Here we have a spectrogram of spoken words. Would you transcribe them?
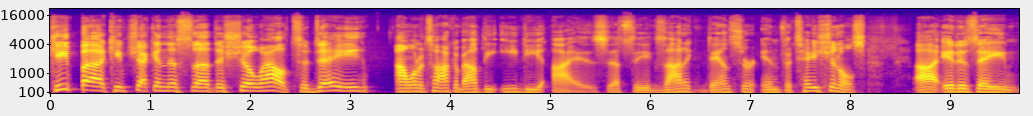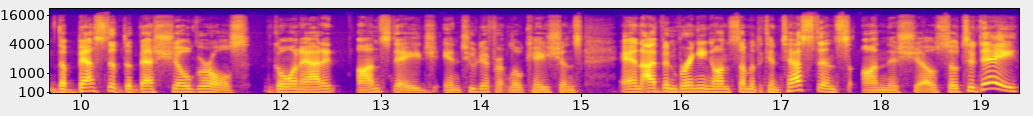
keep uh, keep checking this uh, this show out. Today I want to talk about the EDIs. That's the Exotic Dancer Invitationals. Uh, it is a the best of the best showgirls going at it on stage in two different locations. And I've been bringing on some of the contestants on this show. So today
